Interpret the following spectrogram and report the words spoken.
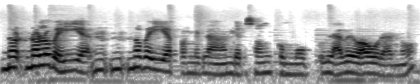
no, no, lo veía, no, veía a Pamela Anderson como la veo ahora, ¿no?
